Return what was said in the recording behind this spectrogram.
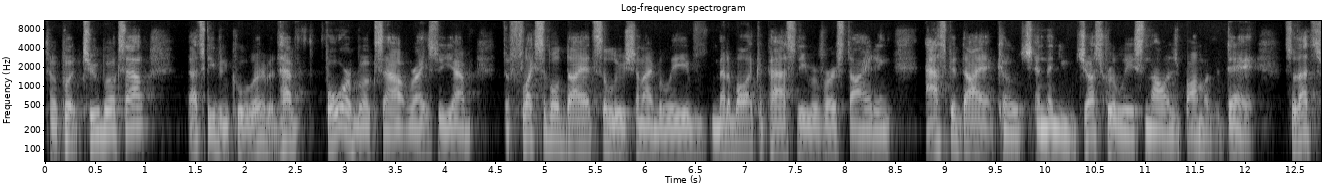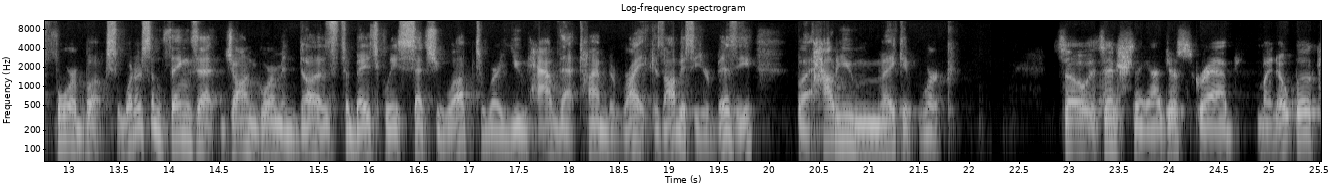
To put two books out, that's even cooler. But have four books out, right? So you have the flexible diet solution, I believe, metabolic capacity, reverse dieting, ask a diet coach, and then you just released knowledge bomb of the day. So that's four books. What are some things that John Gorman does to basically set you up to where you have that time to write? Because obviously you're busy, but how do you make it work? So it's interesting. I just grabbed my notebook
